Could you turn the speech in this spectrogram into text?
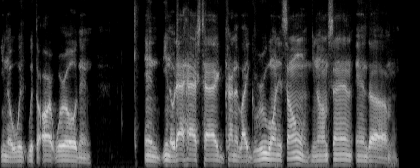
you know, with with the art world and and you know that hashtag kind of like grew on its own. You know what I'm saying? And um,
